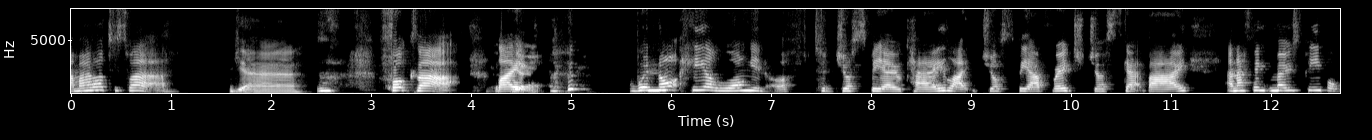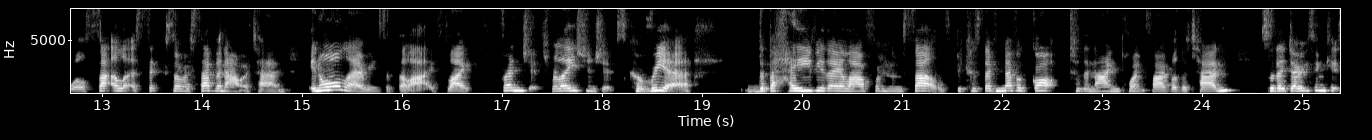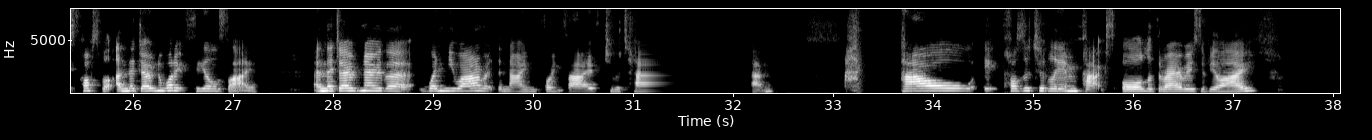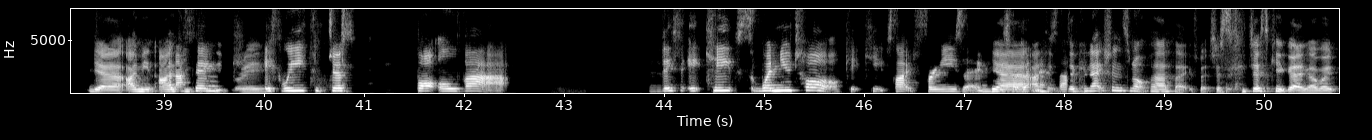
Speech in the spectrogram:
am i allowed to swear? Yeah. Fuck that. Like yeah. we're not here long enough to just be okay like just be average just get by. And I think most people will settle at a six or a seven out of 10 in all areas of their life, like friendships, relationships, career, the behavior they allow from themselves, because they've never got to the 9.5 or the 10. So they don't think it's possible and they don't know what it feels like. And they don't know that when you are at the 9.5 to a 10, how it positively impacts all other areas of your life. Yeah, I mean, I and I think agree. if we could just bottle that this it keeps when you talk it keeps like freezing. Yeah so the connection's not perfect but just just keep going i won't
